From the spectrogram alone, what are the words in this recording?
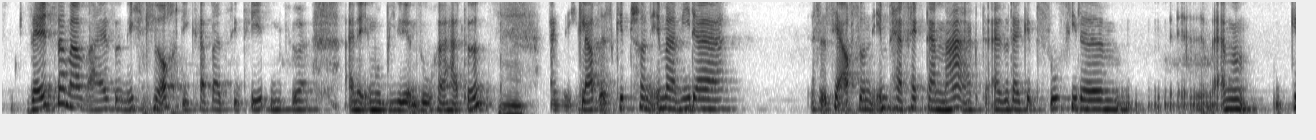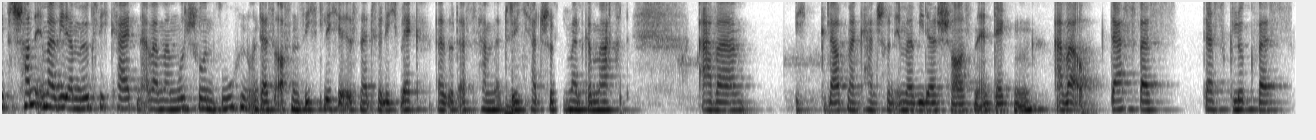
seltsamerweise nicht noch die Kapazitäten für eine Immobiliensuche hatte. Mhm. Also ich glaube, es gibt schon immer wieder es ist ja auch so ein imperfekter Markt. Also da gibt es so viele, äh, ähm, gibt es schon immer wieder Möglichkeiten, aber man muss schon suchen und das Offensichtliche ist natürlich weg. Also das haben natürlich, hat schon jemand gemacht. Aber ich glaube, man kann schon immer wieder Chancen entdecken. Aber ob das, was das Glück, was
